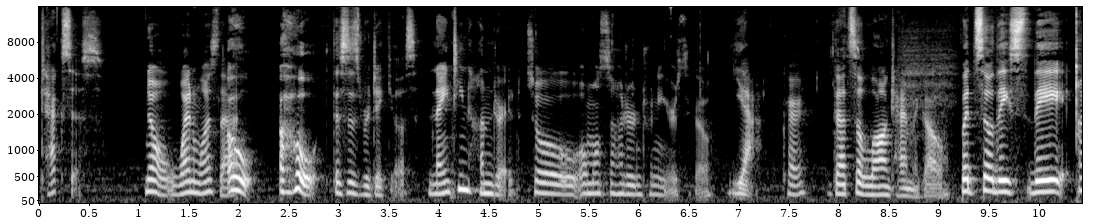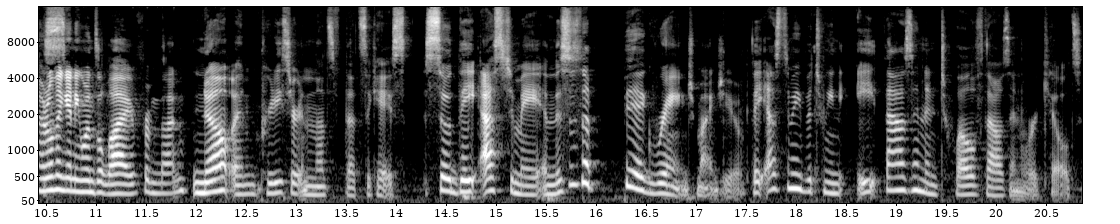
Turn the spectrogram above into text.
Texas. No, when was that? Oh, oh, this is ridiculous. 1900. so almost 120 years ago. Yeah. Okay. That's a long time ago. But so they they I don't think anyone's alive from then. No, I'm pretty certain that's that's the case. So they estimate, and this is a big range, mind you. They estimate between 8,000 and 12,000 were killed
